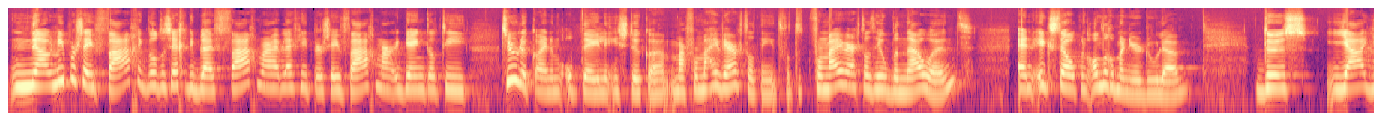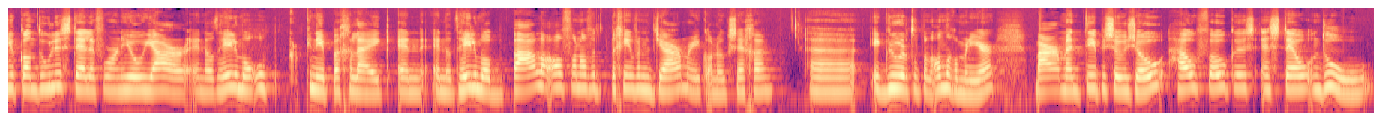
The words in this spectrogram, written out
Nou, niet per se vaag. Ik wilde zeggen, die blijft vaag, maar hij blijft niet per se vaag. Maar ik denk dat die. Tuurlijk kan je hem opdelen in stukken. Maar voor mij werkt dat niet. Want voor mij werkt dat heel benauwend. En ik stel op een andere manier doelen. Dus ja, je kan doelen stellen voor een heel jaar en dat helemaal opknippen gelijk. En, en dat helemaal bepalen al vanaf het begin van het jaar. Maar je kan ook zeggen, uh, ik doe dat op een andere manier. Maar mijn tip is sowieso, hou focus en stel een doel.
